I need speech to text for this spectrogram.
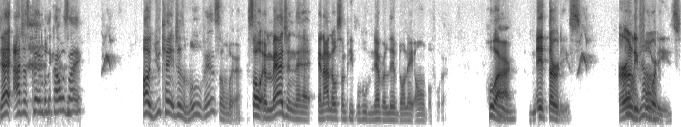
That I just couldn't believe. I was like, oh, you can't just move in somewhere. So imagine that. And I know some people who've never lived on their own before, who are Mm. mid thirties, early no. forties,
